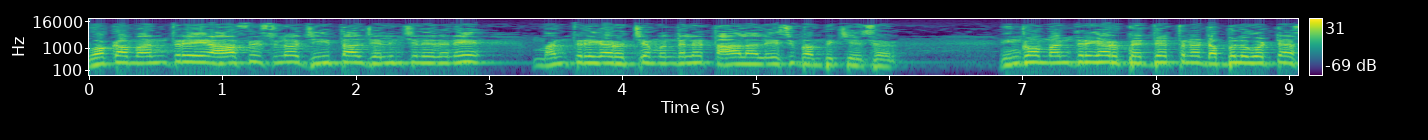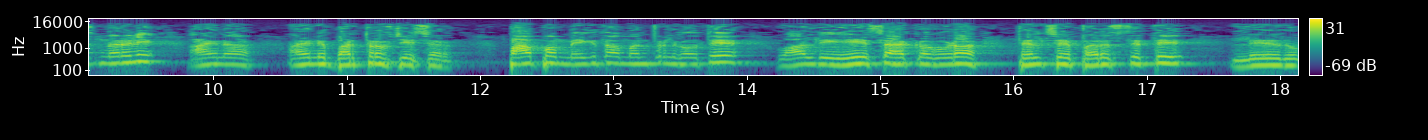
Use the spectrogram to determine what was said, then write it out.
ఒక మంత్రి ఆఫీసులో జీతాలు చెల్లించలేదని మంత్రి గారు వచ్చే ముందలే తాళాలేసి పంపించేశారు. ఇంకో మంత్రి గారు పెద్ద ఎత్తున డబ్బులు కొట్టేస్తున్నారని ఆయన ఆయన్ని బర్తరఫ్ చేశారు. పాపం మిగతా మంత్రులకు అయితే వాళ్ళది ఏ శాఖ కూడా తెలిసే పరిస్థితి లేదు.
